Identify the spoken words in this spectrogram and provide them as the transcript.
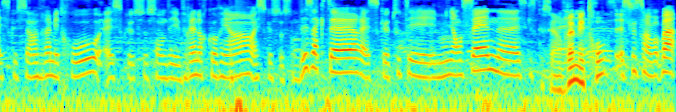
est-ce que c'est un vrai métro? Est-ce que ce sont des vrais Nord-Coréens? Est-ce que ce sont des acteurs? Est-ce que tout est mis en scène? Est-ce que C'est un vrai métro? Est-ce que c'est un... bah,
